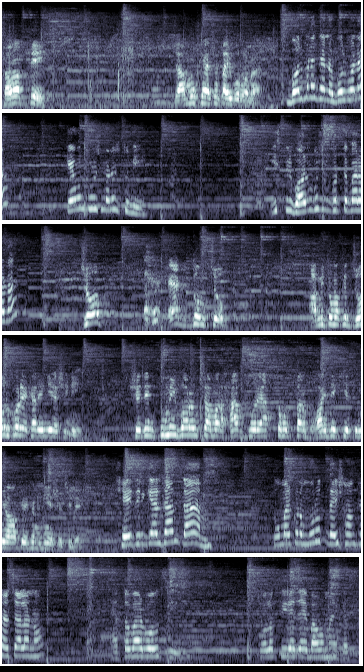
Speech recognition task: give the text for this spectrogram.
সমাপ্তি। যা মুখে আছে তাই বলো না। বলব না কেন? বলব না। কেমন পুরুষ মানুষ তুমি? স্ত্রী ভরণ পোষণ করতে পারো না? চুপ! একদম চুপ! আমি তোমাকে জোর করে এখানে নিয়ে আসিনি। সেদিন তুমি বরঞ্চ আমার হাত ধরে আত্মহত্যার ভয় দেখিয়ে তুমি আমাকে এখানে নিয়ে এসেছিলে। সেই দিন কি আর জানতাম? তোমার কোনো মুরুত নেই সংসার চালানো? এতবার বলছি চলো ফিরে যাই বাবা মায়ের কাছে।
